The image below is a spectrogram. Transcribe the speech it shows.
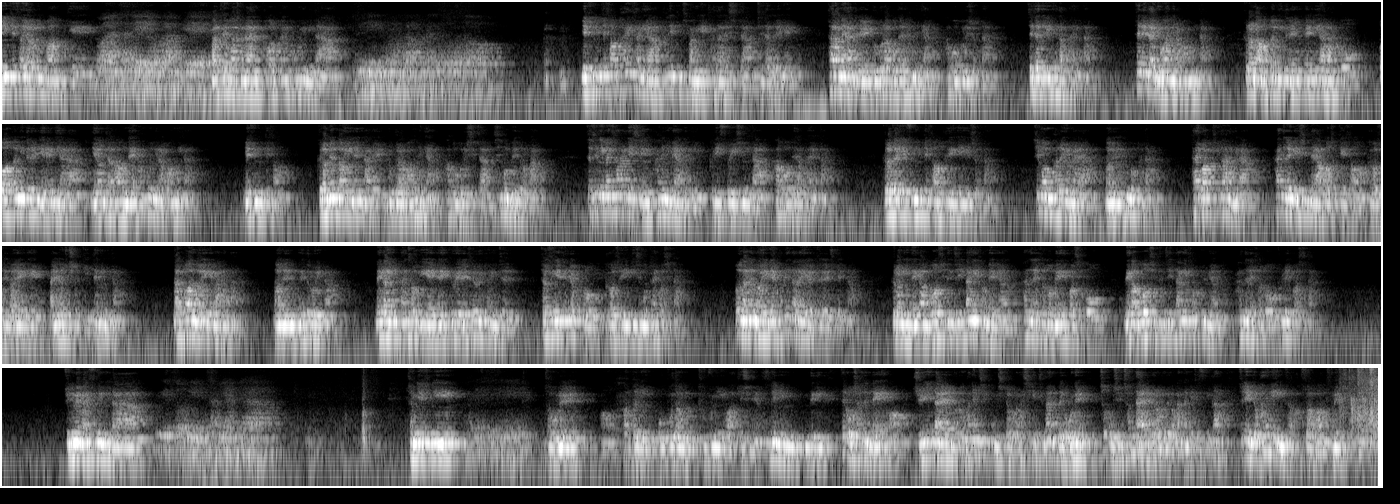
주님께서 여러분과 함께 마태오가 전한 거룩한 복음입니다. 예수님께서 카이사리아 필리핀 지방에 다다르시자 제자들에게 사람의 아들을 누구라고들 하느냐 하고 물으셨다. 제자들이 대답하였다. 세례자 요한이라고 합니다. 그러나 어떤 이들은 엘리야라 하고 또 어떤 이들은 예레미야나 예언자 가운데 한 분이라고 합니다. 예수님께서 그러면 너희는 나를 누구라고 하느냐 하고 물으시자 시몬 베드로가 스승님은 살아계신 하느님의 아들이 그리스도이십니다 하고 대답하였다. 그러자 예수님께서 그에게 이르셨다. 시몬 바르요나야 너는 행복하다. 살과 피가 아니라 하늘에 계신 내 아버지께서 그것을 너에게 알려주셨기 때문이다. 나 또한 너에게 말한다. 너는 베드로이다. 내가 이 반석 위에 내 교회를 세울 터인즉 저승의 세력도 그것을 이기지 못할 것이다. 또 나는 너에게 하늘 나라의 열쇠를 주겠다. 그러니 내가 무엇이든지 땅에서 매면 하늘에서도 매일 것이고 내가 무엇이든지 땅에서 풀면 하늘에서도 풀릴 것이다. 주님의 말씀입니다. 사제들이 그래서 오늘 어, 왔더니 못 보던 두 분이 와 계시네요. 스님들이 새로 오셨는데 어, 주일날 물론 환영식 공식적으로 하시겠지만 그래도 오늘 첫- 오신 첫날 여러분들과 만나게 됐으니까 스님들 환영의 인사 박수 한번 보내주시기 바랍니다.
